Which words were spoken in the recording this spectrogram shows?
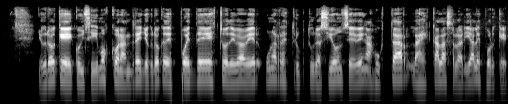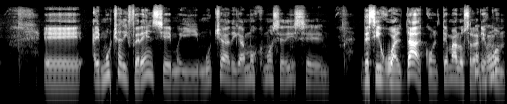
Yo creo que coincidimos con Andrés. Yo creo que después de esto debe haber una reestructuración, se deben ajustar las escalas salariales porque eh, hay mucha diferencia y, mucha, digamos, ¿cómo se dice? Desigualdad con el tema de los salarios con,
